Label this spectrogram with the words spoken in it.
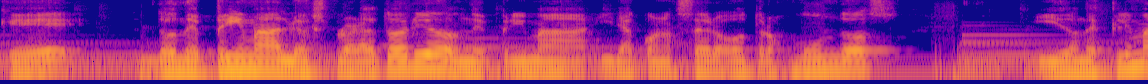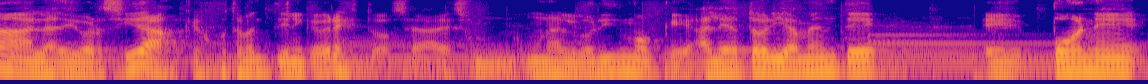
que donde prima lo exploratorio, donde prima ir a conocer otros mundos y donde exprima la diversidad, que justamente tiene que ver esto. O sea, es un, algoritmo que aleatoriamente eh, pone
